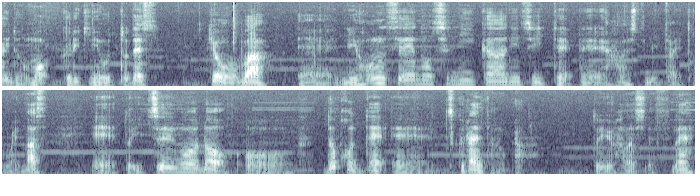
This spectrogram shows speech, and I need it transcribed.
はいどうもクリキンウッドです。今日は、えー、日本製のスニーカーについて、えー、話してみたいと思います。えっ、ー、といつ頃どこで、え作られたのかという話ですね。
